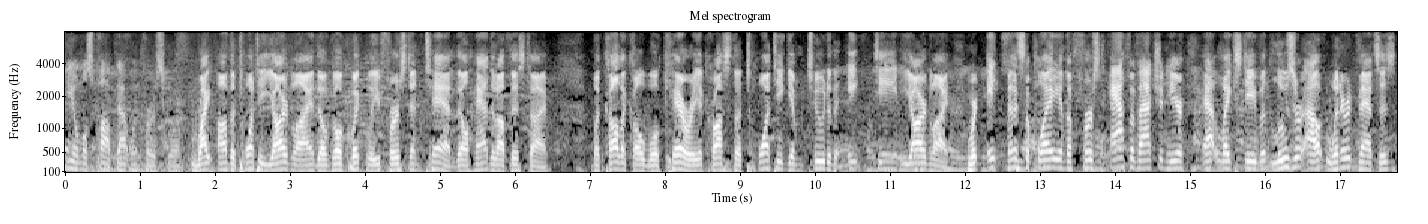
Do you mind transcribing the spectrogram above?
he almost popped that one for a score. Right on the 20 yard line. They'll go quickly, first and 10. They'll hand it off this time. McCulloch will carry across the 20, give him two to the 18 yard line. We're at eight minutes to play in the first half of action here at Lake Stephen. Loser out, winner advances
